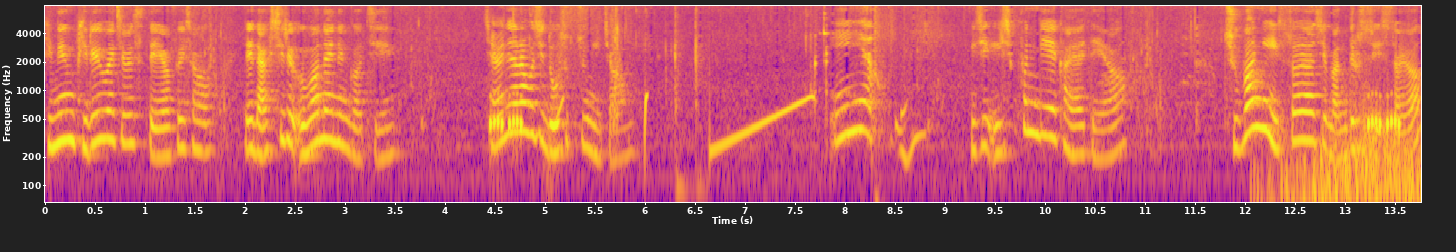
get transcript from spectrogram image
그는 비를 맞으면서 내 옆에서 내 낚시를 응원하는 거지. 재현 할아버지 노숙 중이죠. 이야. 이제 20분 뒤에 가야 돼요. 주방이 있어야지 만들 수 있어요?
